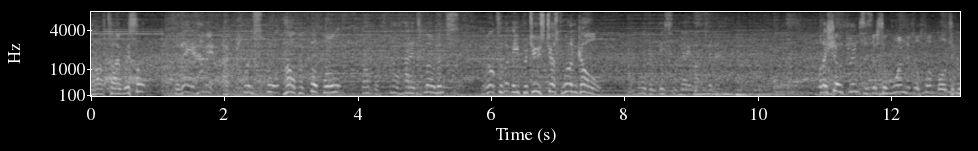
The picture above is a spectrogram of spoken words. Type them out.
The half-time whistle. So there you have it, a close sport half of football. One that still had its moments, but ultimately produced just one goal. A more than decent game up to now. Well, they showed glimpses of some wonderful football to go.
